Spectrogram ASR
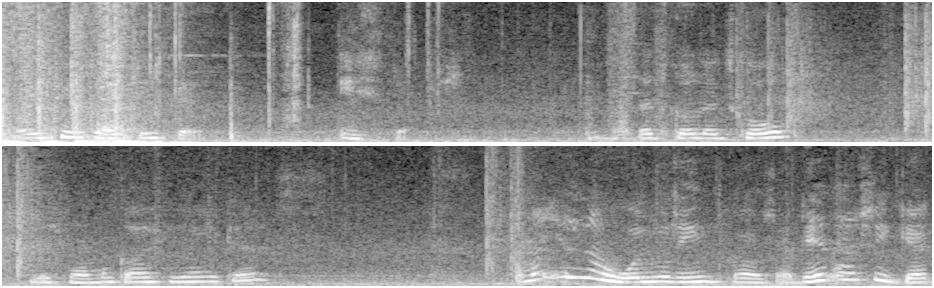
Oh, he's dead. He's dead. He's dead. Let's go, let's go. There's one more guy here, I guess. I might use my Wolverine claws. I didn't actually get.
